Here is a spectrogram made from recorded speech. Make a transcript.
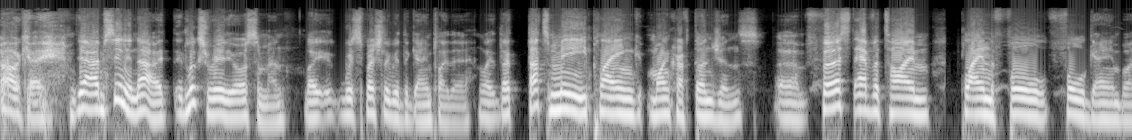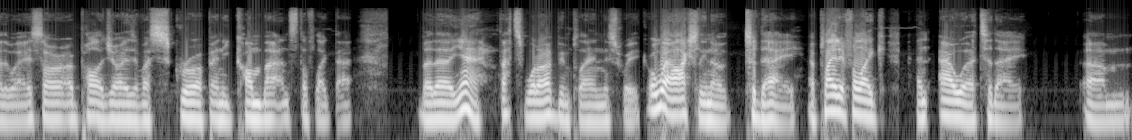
Okay, yeah, I'm seeing it now. It, it looks really awesome, man. Like, especially with the gameplay there. Like that. That's me playing Minecraft Dungeons. Um, first ever time playing the full full game, by the way. So I apologize if I screw up any combat and stuff like that. But uh, yeah, that's what I've been playing this week. Oh well, actually, no, today. I played it for like an hour today, um,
